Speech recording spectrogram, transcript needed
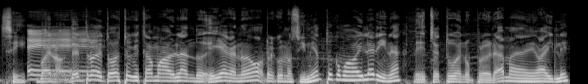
Sí. Eh, Bueno, dentro de todo esto que estamos hablando, ella ganó reconocimiento como bailarina. De hecho, estuvo en un programa de baile.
